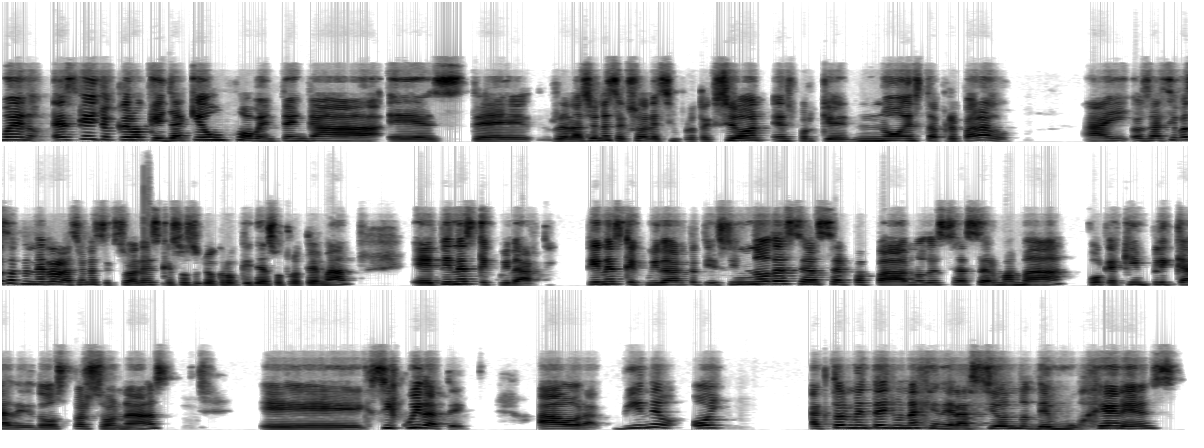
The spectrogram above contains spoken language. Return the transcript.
Bueno, es que yo creo que ya que un joven tenga este, relaciones sexuales sin protección es porque no está preparado. Hay, o sea, si vas a tener relaciones sexuales, que eso yo creo que ya es otro tema, eh, tienes que cuidarte, tienes que cuidarte. Si no deseas ser papá, no deseas ser mamá, porque aquí implica de dos personas, eh, sí cuídate, Ahora, viene hoy, actualmente hay una generación de mujeres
